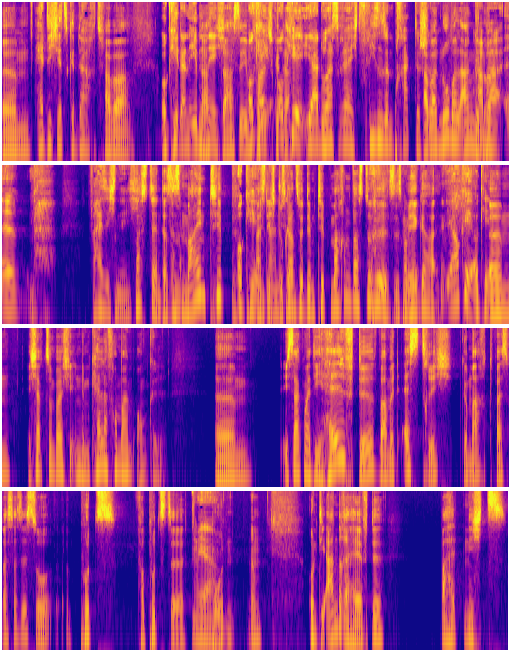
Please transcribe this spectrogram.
Ähm, Hätte ich jetzt gedacht. aber, Okay, dann eben Da- nicht. da hast du eben okay, falsch gedacht. Okay, ja, du hast recht. Fliesen sind praktischer. aber nur mal angenommen. Aber, äh, weiß ich nicht. was denn? Das ist mein Tipp Okay, an dich. Du Tipp. kannst mit dem Tipp machen, was du willst. Ist mir Okay. egal. Ja, okay, okay. Ähm, ich habe zum Beispiel in dem Keller von meinem Onkel, ähm, ich sag mal, die Hälfte war mit Estrich gemacht. Weißt du, was das ist? So Putz, verputzte Ja. Boden. Ne? Und die andere Hälfte war halt nichts.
